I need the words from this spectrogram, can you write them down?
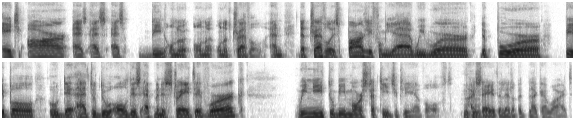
HR has has has been on a on a on a travel, and that travel is partly from yeah we were the poor people who did, had to do all this administrative work. We need to be more strategically involved. I say it a little bit black and white.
